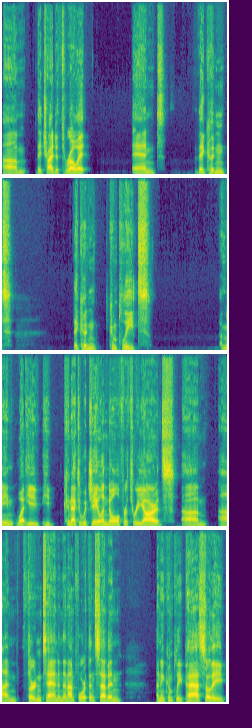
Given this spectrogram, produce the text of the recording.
Um, they tried to throw it, and they couldn't. They couldn't complete. I mean, what he he connected with Jalen Noel for three yards um, on third and 10, and then on fourth and seven, an incomplete pass. So they,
